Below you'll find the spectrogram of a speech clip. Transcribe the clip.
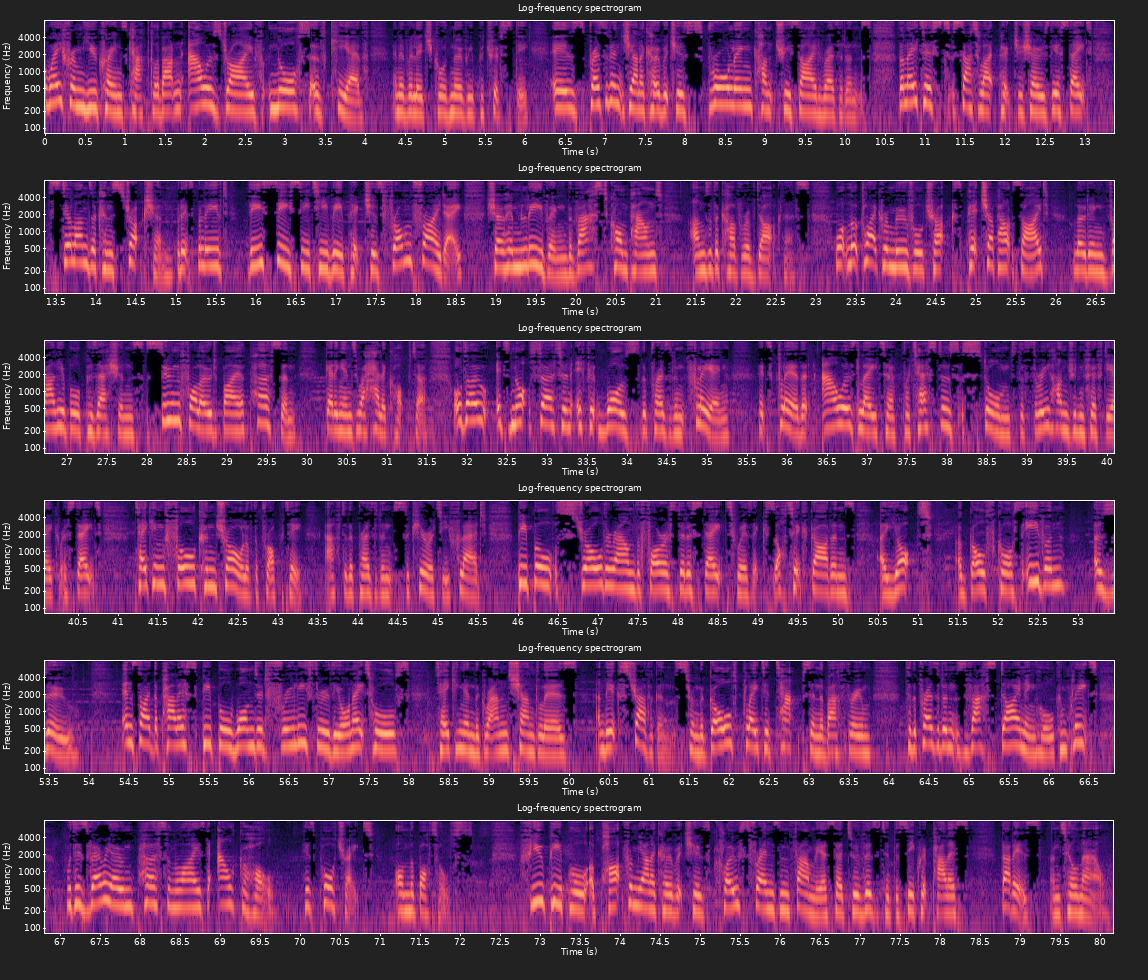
Away from Ukraine's capital, about an hour's drive north of Kiev, in a village called Novi Petrivtsi, is President Yanukovych's sprawling countryside residence. The latest satellite picture shows the estate still under construction, but it's believed these CCTV pictures from Friday show him leaving the vast compound under the cover of darkness. What look like removal trucks pitch up outside, loading valuable possessions, soon followed by a person getting into a helicopter. Although it's not certain if it was the president fleeing, it's clear that hours later, protesters stormed the 350 acre estate, taking full control of the property after the president's security fled. People strolled around the forested estate with exotic gardens, a yacht, a golf course, even a zoo. Inside the palace, people wandered freely through the ornate halls, taking in the grand chandeliers and the extravagance from the gold plated taps in the bathroom to the president's vast dining hall, complete with his very own personalised alcohol, his portrait on the bottles. Few people, apart from Yanukovych's close friends and family, are said to have visited the secret palace. That is, until now.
